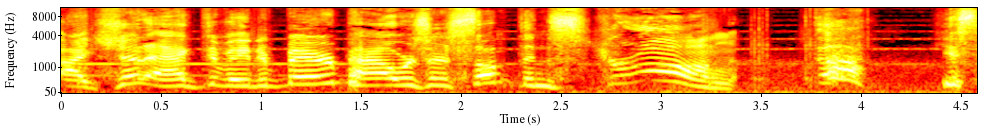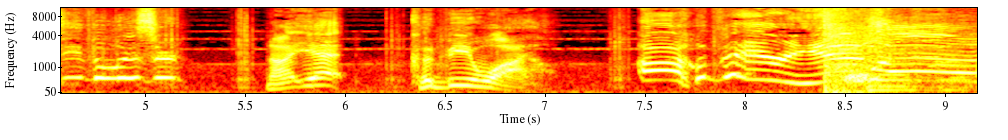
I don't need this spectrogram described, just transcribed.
I should have activated bear powers or something strong. Ah, you see the lizard? Not yet. Could be a while. Oh, there he is! Ah!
